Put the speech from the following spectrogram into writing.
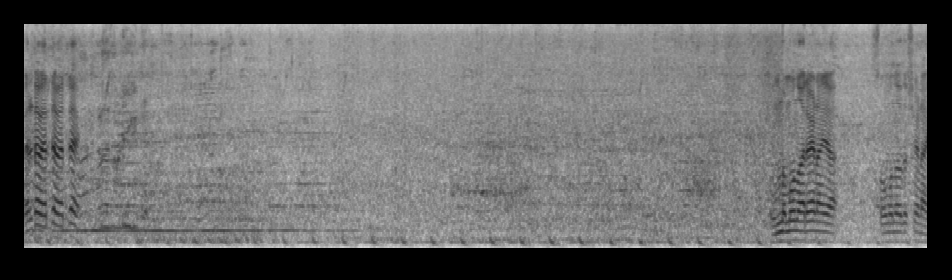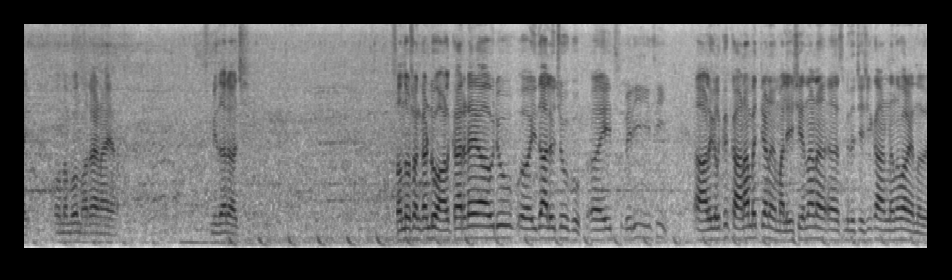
വരട്ടെ വരട്ടെ വരട്ടെ. നമോ നാരായണായ സോമനാഥ ക്ഷേണായി. ഓം നമോ നാരായണായ സ്മിത രാജ്. സന്തോഷം. കണ്ടു ആൾക്കാരുടെ ആ ഒരു ഇത് ആലോചിച്ച് നോക്കൂ. ഇറ്റ്സ് വെരി ഈസി ആളുകൾക്ക് കാണാൻ പറ്റിയാണ് മലേഷ്യ എന്നാണ് സ്മിത ചേച്ചി കാണണമെന്ന് പറയുന്നത്.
